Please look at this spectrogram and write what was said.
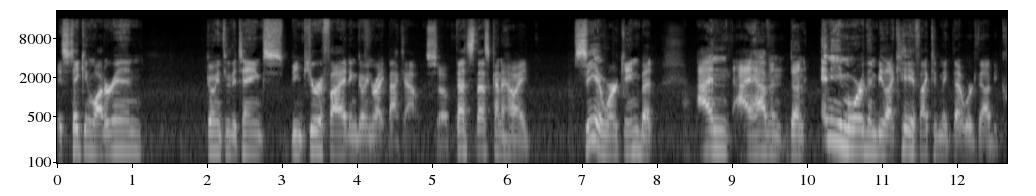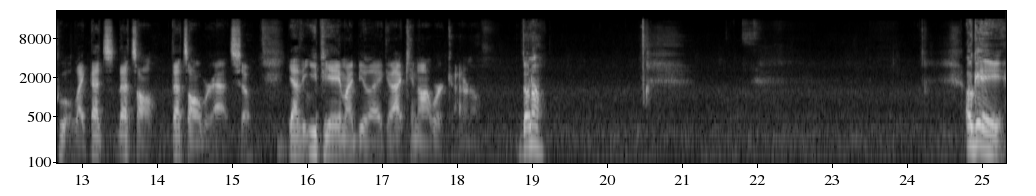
it's taking water in going through the tanks, being purified, and going right back out. So that's that's kind of how I see it working. But I I haven't done any more than be like, hey, if I could make that work, that would be cool. Like that's that's all that's all we're at. So yeah, the EPA might be like that cannot work. I don't know. Don't know. Okay,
